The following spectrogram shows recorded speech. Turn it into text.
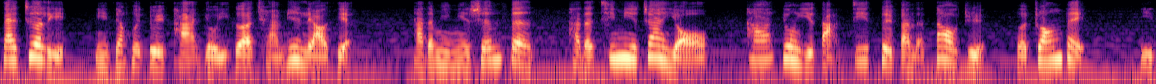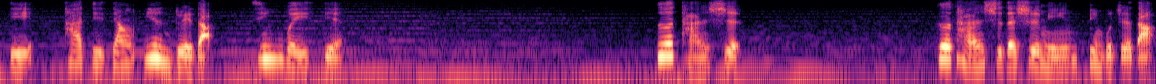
在这里，你将会对他有一个全面了解，他的秘密身份，他的亲密战友。他用以打击罪犯的道具和装备，以及他即将面对的新威胁。哥谭市，哥谭市的市民并不知道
